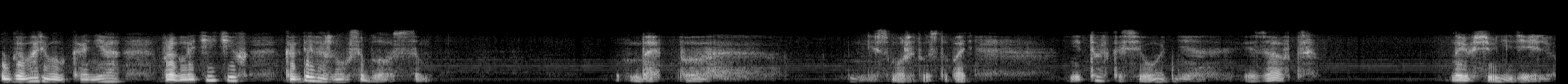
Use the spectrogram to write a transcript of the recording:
уговаривал коня проглотить их, когда вернулся Блоссом. Беппо не сможет выступать не только сегодня и завтра, но и всю неделю.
